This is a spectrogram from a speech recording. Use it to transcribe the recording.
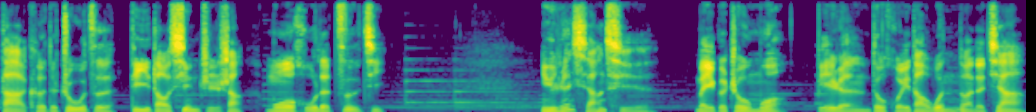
大颗的珠子滴到信纸上，模糊了字迹。女人想起，每个周末，别人都回到温暖的家，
